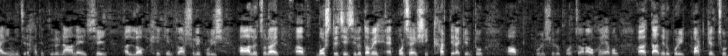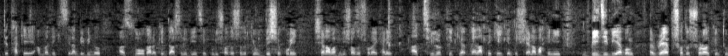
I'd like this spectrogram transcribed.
আইন নিজের হাতে তুলে না নেয়, সেই লক্ষ্যে কিন্তু আসলে পুলিশ আলোচনায় বসতে চেয়েছিল। তবে এক পর্যায়ে শিক্ষার্থীরা কিন্তু পুলিশের উপর চড়াও হয় এবং তাদের উপর ইট পাটকেল ছুটতে থাকে। আমরা দেখেছিলাম বিভিন্ন স্লোগানও কিন্তু আসলে দিয়েছে পুলিশ সদস্যদেরকে উদ্দেশ্য করে সেনাবাহিনী সদস্যরা এখানে ছিল। ঠিক বেলা থেকেই কিন্তু সেনাবাহিনী, বিজিবি এবং র্যাব সদস্যরাও কিন্তু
